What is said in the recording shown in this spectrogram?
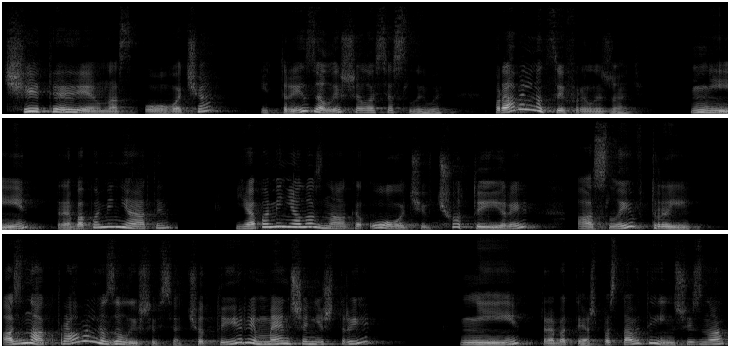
4 у нас овоча і 3 залишилося сливи. Правильно цифри лежать? Ні, треба поміняти. Я поміняла знаки овочів 4, а слив 3. А знак правильно залишився? 4 менше, ніж 3? Ні, треба теж поставити інший знак.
